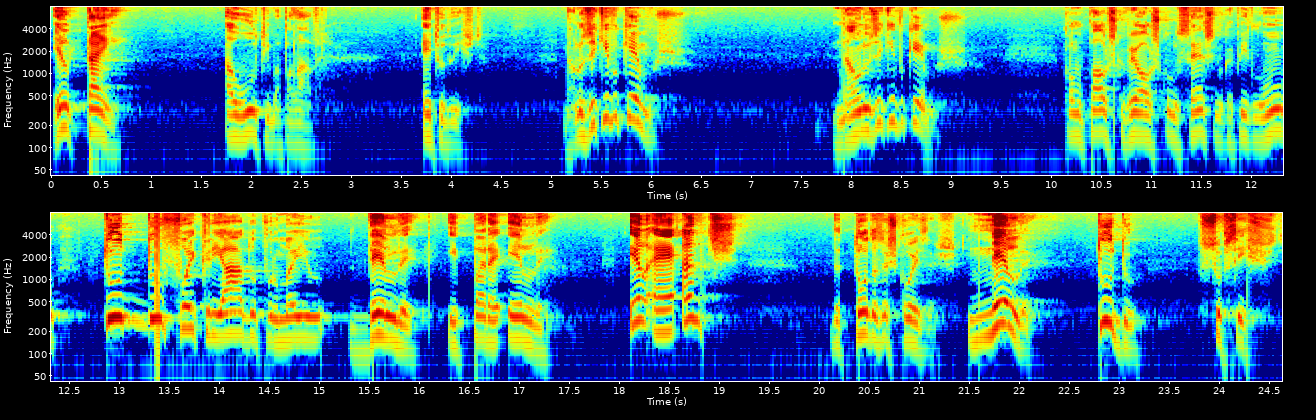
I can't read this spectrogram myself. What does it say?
ele tem a última palavra em tudo isto. Não nos equivoquemos. Não nos equivoquemos. como Paulo escreveu aos Colossenses no capítulo 1, tudo foi criado por meio dele e para ele. Ele é antes de todas as coisas. Nele tudo subsiste.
